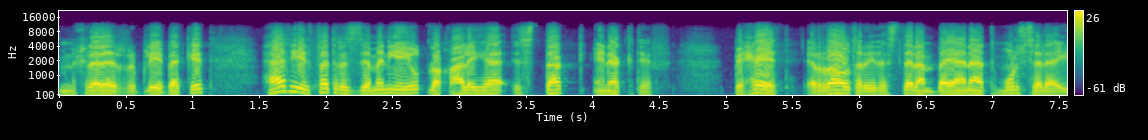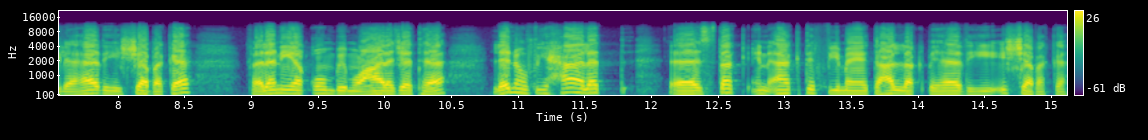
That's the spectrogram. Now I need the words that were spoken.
من خلال ال reply packet هذه الفترة الزمنية يطلق عليها stuck in active. بحيث الراوتر إذا استلم بيانات مرسلة إلى هذه الشبكة فلن يقوم بمعالجتها لأنه في حالة stuck in active فيما يتعلق بهذه الشبكة.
